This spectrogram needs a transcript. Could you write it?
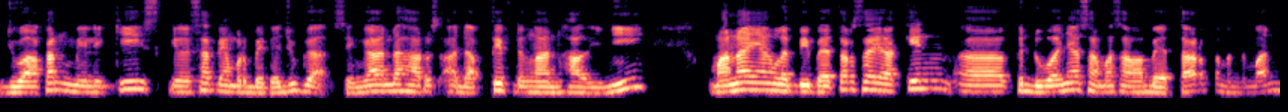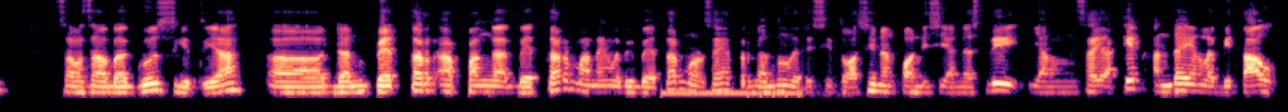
juga akan memiliki skill set yang berbeda juga sehingga Anda harus adaptif dengan hal ini. Mana yang lebih better saya yakin uh, keduanya sama-sama better, teman-teman. Sama-sama bagus gitu ya. Uh, dan better apa nggak better, mana yang lebih better menurut saya tergantung dari situasi dan kondisi Anda sendiri. Yang saya yakin Anda yang lebih tahu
